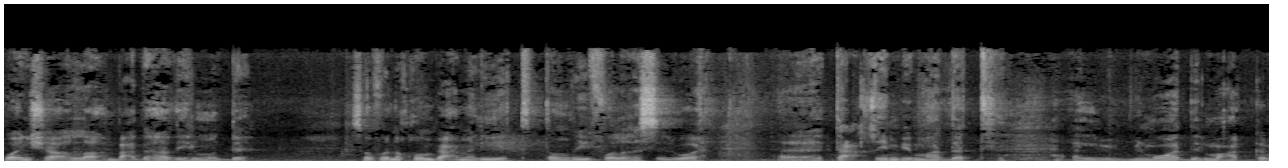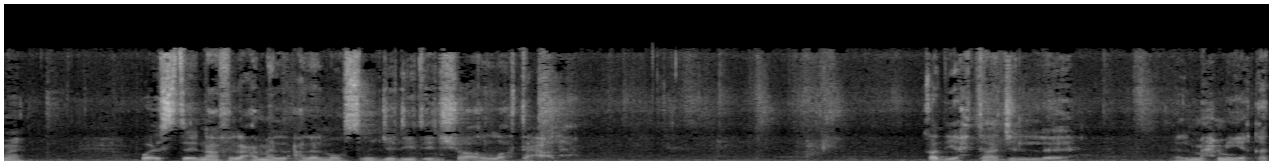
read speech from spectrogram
وإن شاء الله بعد هذه المدة سوف نقوم بعملية التنظيف والغسل التعقيم بمادة بالمواد المعقمة واستئناف العمل على الموسم الجديد إن شاء الله تعالى. قد يحتاج المحمية قد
